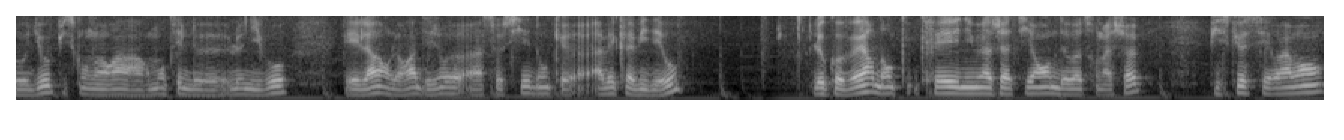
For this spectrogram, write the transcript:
audio puisqu'on aura remonté le, niveau. Et là, on l'aura déjà associé donc, euh, avec la vidéo. Le cover, donc créer une image attirante de votre mashup, puisque c'est vraiment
